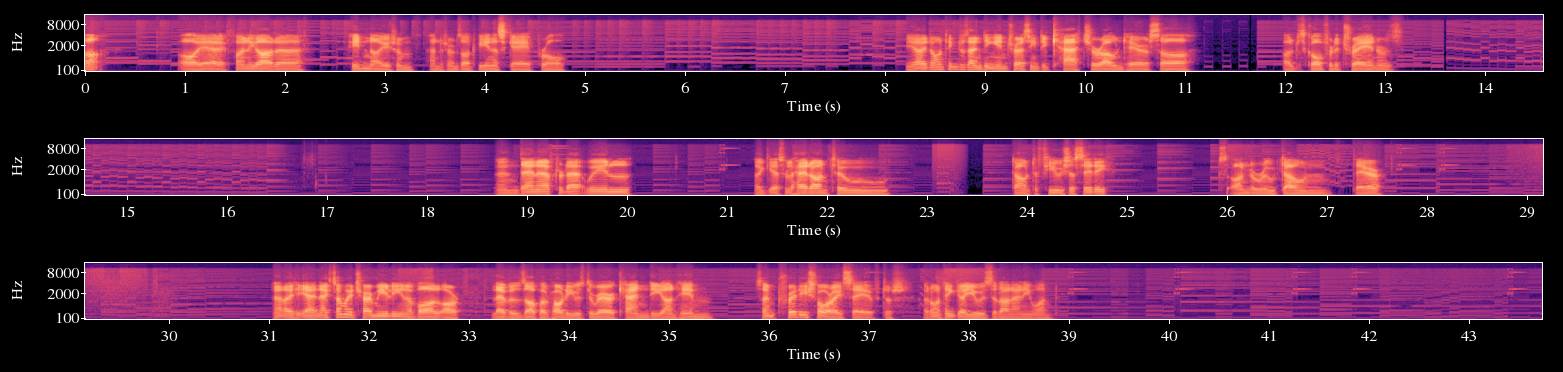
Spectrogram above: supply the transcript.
Oh. Oh yeah, I finally got a hidden item and it turns out to be an escape rope. Yeah, I don't think there's anything interesting to catch around here, so I'll just go for the trainers. And then after that we'll I guess we'll head on to down to Fuchsia City. It's on the route down there. And I, yeah, next time I Charmeleon evolve or levels up, I'll probably use the rare candy on him. So I'm pretty sure I saved it. I don't think I used it on anyone.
